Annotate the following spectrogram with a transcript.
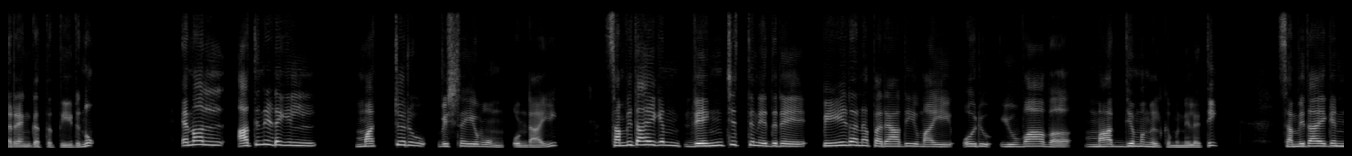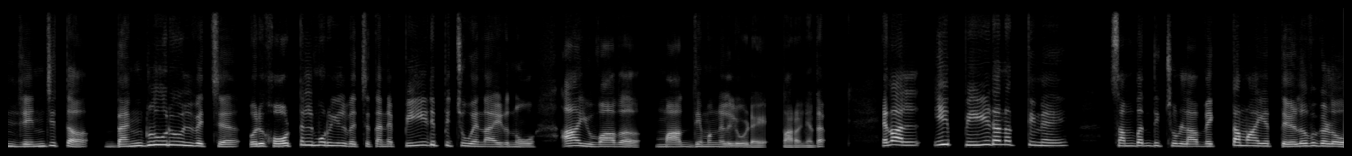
രംഗത്തെത്തിയിരുന്നു. എന്നാൽ അതിനിടയിൽ മറ്റൊരു വിഷയവും ഉണ്ടായി. സംവിധായകൻ രഞ്ജിത്തിനെതിരെ പീഡന പരാതിയുമായി ഒരു യുവാവ് മാധ്യമങ്ങൾക്ക് മുന്നിലെത്തി. സംവിധായകൻ രഞ്ജിത്ത് ബംഗളൂരുവിൽ വെച്ച് ഒരു ഹോട്ടൽ മുറിയിൽ വെച്ച് തന്നെ പീഡിപ്പിച്ചു എന്നായിരുന്നു ആ യുവാവ് മാധ്യമങ്ങളിലൂടെ പറഞ്ഞത്. എന്നാൽ ഈ പീഡനത്തിനെ സംബന്ധിച്ചുള്ള വ്യക്തമായ തെളിവുകളോ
